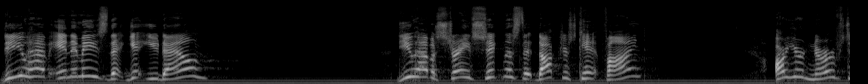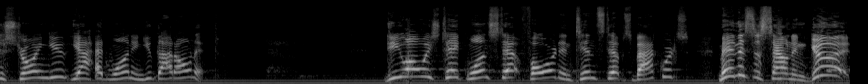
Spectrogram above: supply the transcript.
Do you have enemies that get you down? Do you have a strange sickness that doctors can't find? Are your nerves destroying you? Yeah, I had one and you got on it. Do you always take one step forward and 10 steps backwards? Man, this is sounding good.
